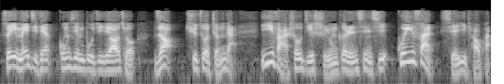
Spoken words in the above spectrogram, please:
所以没几天，工信部就要求 Zo 去做整改，依法收集使用个人信息，规范协议条款。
